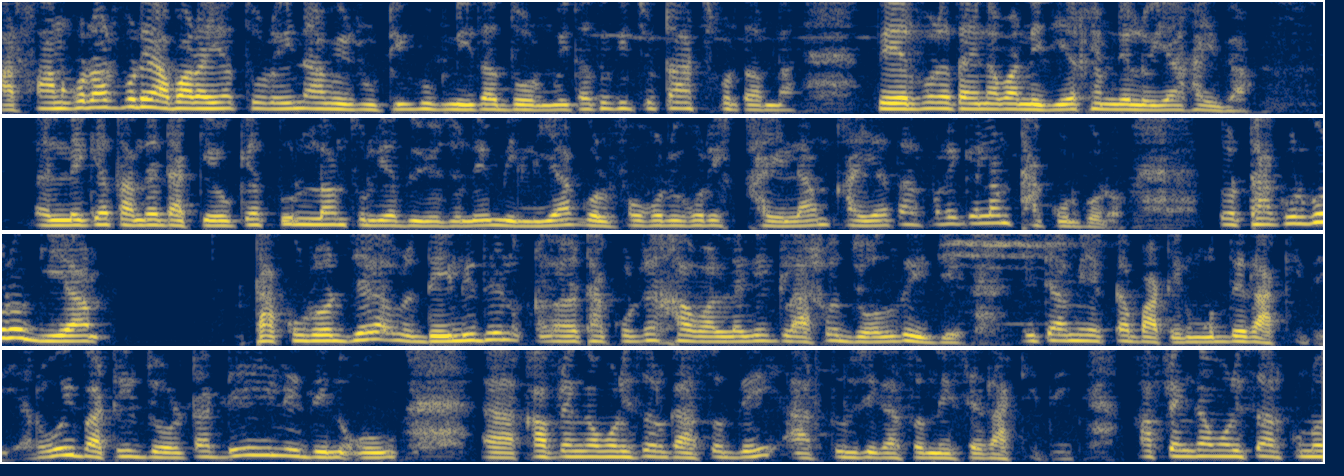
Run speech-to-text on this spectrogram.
আর স্নান করার পরে আবার আইয়া তোরই না, আমি রুটি, ঘুগনি, তা দরমু তা তো কিছু টাচ করতাম না। তো এরপরে তাই আবার নিজে খেমনে লইয়া খাইবা। এর লেগে ডাকে ওকে তুললাম তুলিয়া দুইজনে মিলিয়া গল্প করি করি খাইলাম। খাইয়া তারপরে গেলাম ঠাকুর গড়ো তো ঠাকুর গড়ো গিয়া ঠাকুরের যে ডেইলি দিন ঠাকুরের খাওয়ার লাগে গ্লাসও জল দিই যে এটা আমি একটা বাটির মধ্যে রাখি দিই আর ওই বাটির জলটা ডেইলি দিন ও কাফরেঙ্গা মরিচের গাছও দেই আর তুলসী গাছের নিচে রাখি দিই কাফরেঙ্গা মরিচ আর কোনো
